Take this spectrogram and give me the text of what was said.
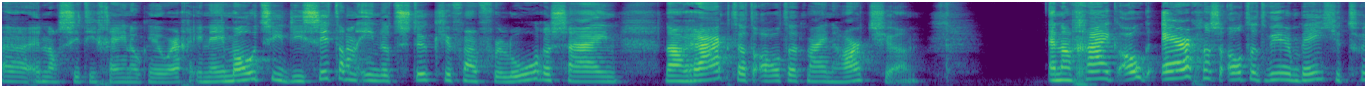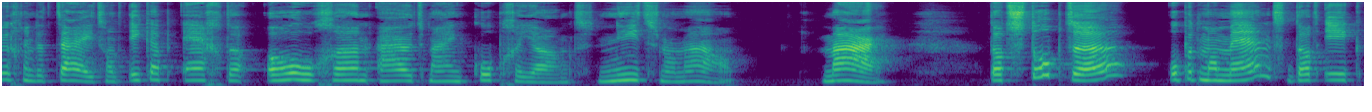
uh, en dan zit diegene ook heel erg in emotie, die zit dan in dat stukje van verloren zijn, dan raakt dat altijd mijn hartje. En dan ga ik ook ergens altijd weer een beetje terug in de tijd, want ik heb echt de ogen uit mijn kop gejankt. Niet normaal. Maar dat stopte op het moment dat ik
